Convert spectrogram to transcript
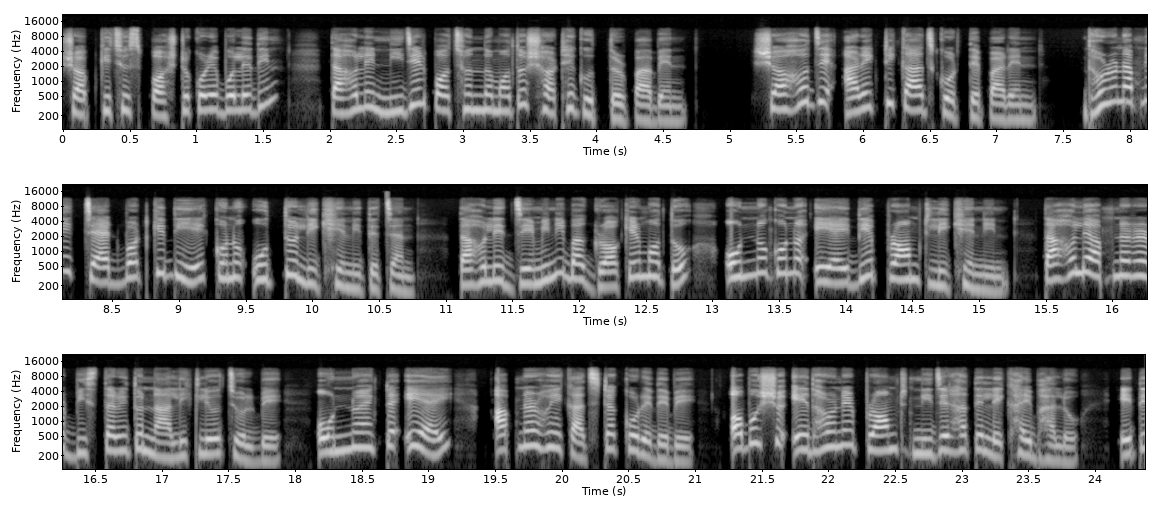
সবকিছু স্পষ্ট করে বলে দিন, তাহলে নিজের পছন্দ মতো সঠিক উত্তর পাবেন। সহজে আরেকটি কাজ করতে পারেন। ধরুন আপনি চ্যাটবটকে দিয়ে কোনো উত্তর লিখে নিতে চান, তাহলে জেমিনি বা গ্রকের মতো অন্য কোনো এআই দিয়ে প্রম্পট লিখে নিন। তাহলে আপনার আর বিস্তারিত না লিখলেও চলবে। অন্য একটা এআই আপনার হয়ে কাজটা করে দেবে। অবশ্য এ ধরনের প্রম্পট নিজের হাতে লেখাই ভালো, এতে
